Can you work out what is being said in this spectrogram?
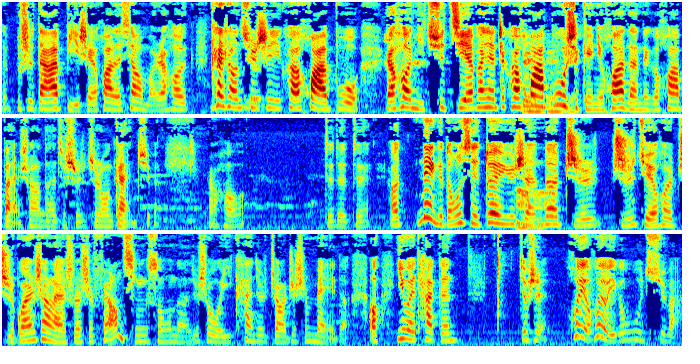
对不是大家比谁画的像嘛？然后看上去是一块画布，然后你去接，发现这块画布是给你画在那个画板上的，就是这种感觉。然后，对对对，然后那个东西对于人啊。的直、直觉或者直观上来说是非常轻松的，就是我一看就知道这是美的。哦，因为它跟就是会有会有一个误区吧，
